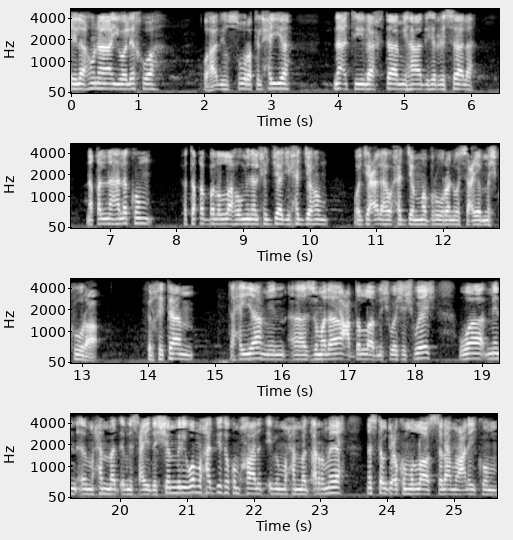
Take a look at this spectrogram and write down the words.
إلى هنا أيها الإخوة وهذه الصورة الحية نأتي إلى ختام هذه الرسالة. نقلناها لكم فتقبل الله من الحجاج حجهم وجعله حجا مبرورا وسعيا مشكورا. في الختام تحية من الزملاء عبد الله بن شويش شويش ومن محمد بن سعيد الشمري ومحدثكم خالد بن محمد الرميح. نستودعكم الله. السلام عليكم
